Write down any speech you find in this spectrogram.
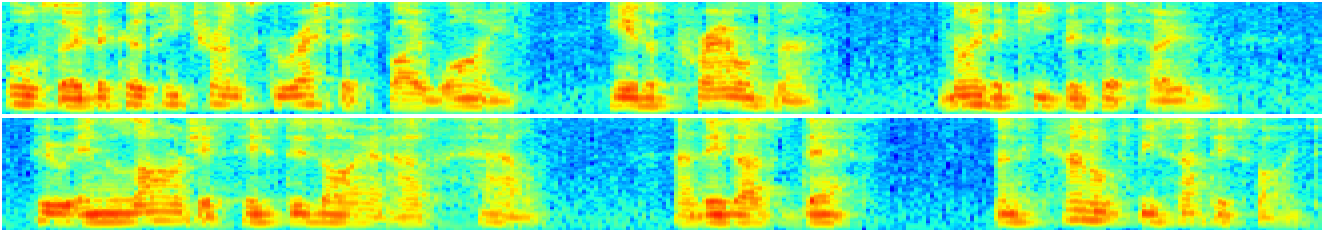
also because he transgresseth by wine, he is a proud man, neither keepeth at home, who enlargeth his desire as hell, and is as death, and cannot be satisfied,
